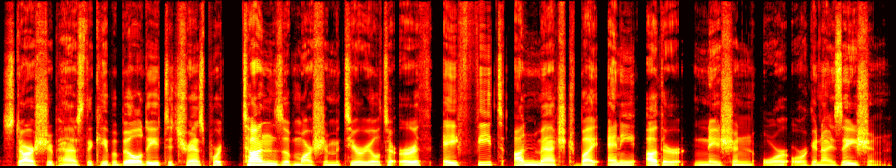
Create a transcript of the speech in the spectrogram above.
Starship has the capability to transport tons of Martian material to Earth, a feat unmatched by any other nation or organization.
